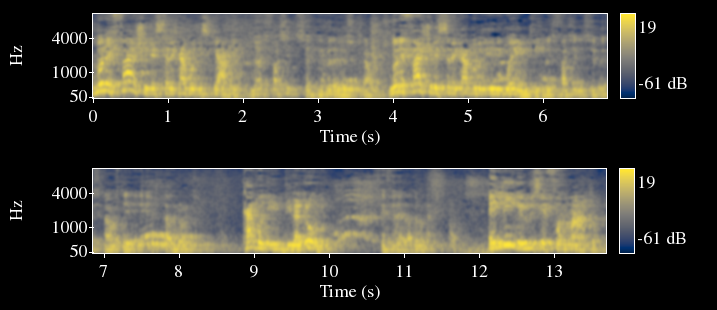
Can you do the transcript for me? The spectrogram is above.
Non è facile essere capo di schiavi, No es fácil ser jefe de los esclavos. non è facile essere capo di delinquenti, No es fácil ser esclavos de ladrones, capo di, di ladroni. jefe de ladrones. È lì che lui si è formato.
